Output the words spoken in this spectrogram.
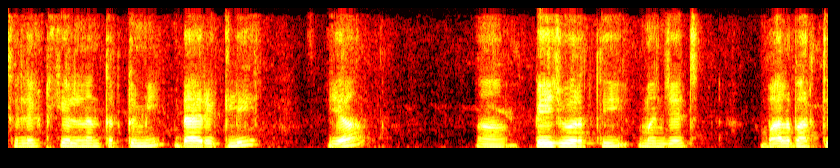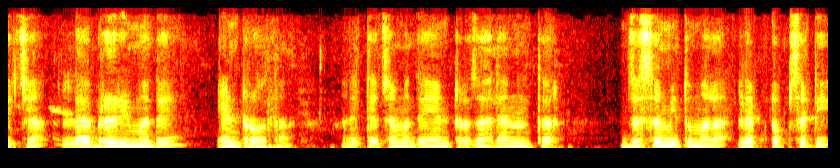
सिलेक्ट केल्यानंतर तुम्ही डायरेक्टली या पेजवरती म्हणजेच बालभारतीच्या लायब्ररीमध्ये एंटर होता. आणि त्याच्यामध्ये एंटर झाल्यानंतर जसं मी तुम्हाला लॅपटॉपसाठी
